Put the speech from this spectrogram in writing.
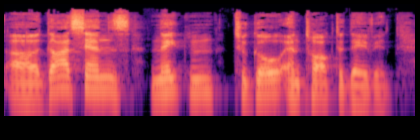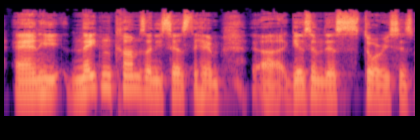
uh, God sends Nathan to go and talk to David. And he, Nathan comes and he says to him, uh, gives him this story. He says,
